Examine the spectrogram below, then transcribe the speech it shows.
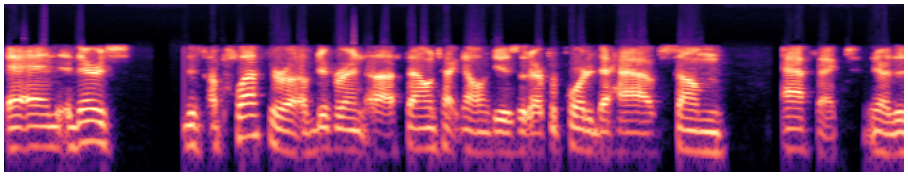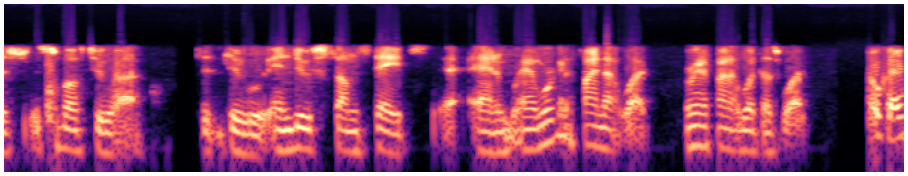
And there's, there's a plethora of different uh, sound technologies that are purported to have some affect. You know, this is supposed to, uh, to, to induce some states. And, and we're going to find out what. We're going to find out what does what. Okay.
